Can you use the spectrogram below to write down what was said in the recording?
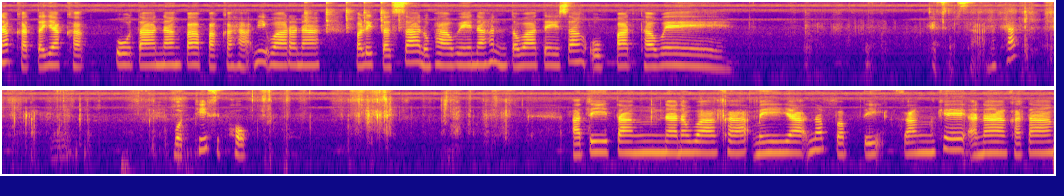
นักขัตตยักขะภูตานังปาปักขหานิวารณา ปริตตัสสานุภาเวนะหันตวาเตสังอุปัทเว เจ็ดสิบสานะคะ บทที่สิบหกอติตังนานาวาคะเมยะนปปติกังเคอนาคตัง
